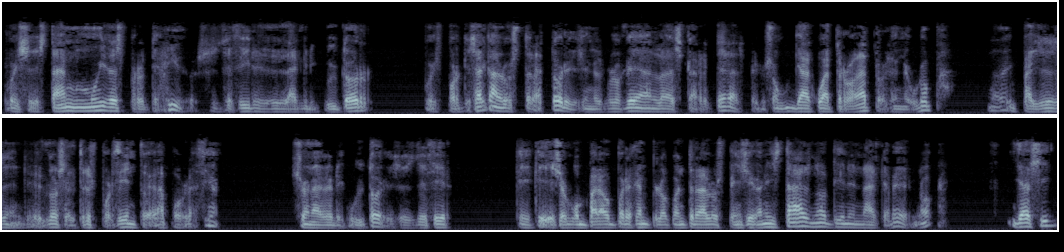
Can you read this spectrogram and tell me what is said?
pues están muy desprotegidos. Es decir, el agricultor pues porque sacan los tractores y nos bloquean las carreteras, pero son ya cuatro gatos en Europa. Hay países en el 2, el 3% de la población son agricultores. Es decir, que, eso comparado, por ejemplo, contra los pensionistas no tiene nada que ver, ¿no? Y así,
